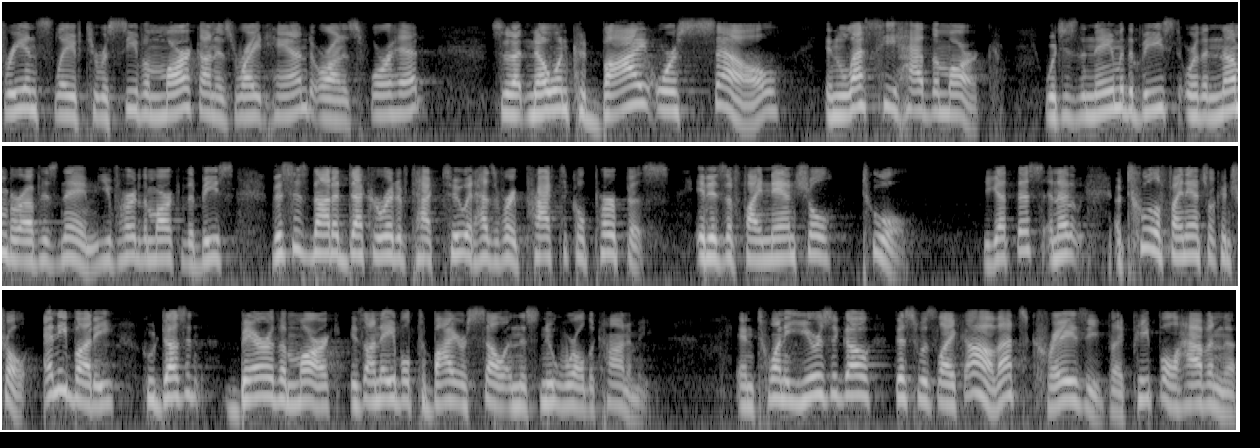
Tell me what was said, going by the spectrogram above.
free and slave, to receive a mark on his right hand or on his forehead, so that no one could buy or sell unless he had the mark, which is the name of the beast or the number of his name. You've heard the mark of the beast. This is not a decorative tattoo, it has a very practical purpose. It is a financial tool. You get this? Another, a tool of financial control. Anybody who doesn't bear the mark is unable to buy or sell in this new world economy. And 20 years ago, this was like, oh, that's crazy. Like people having a,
